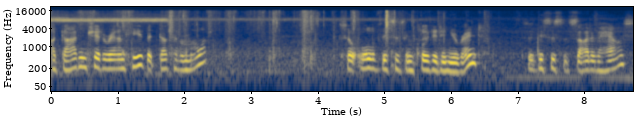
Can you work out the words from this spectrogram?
a garden shed around here that does have a mower. So all of this is included in your rent. So this is the side of the house,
